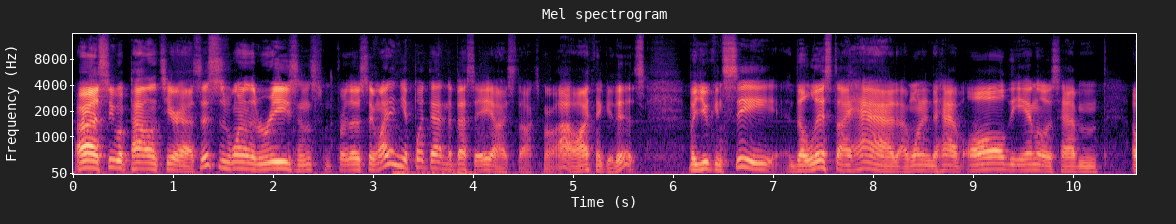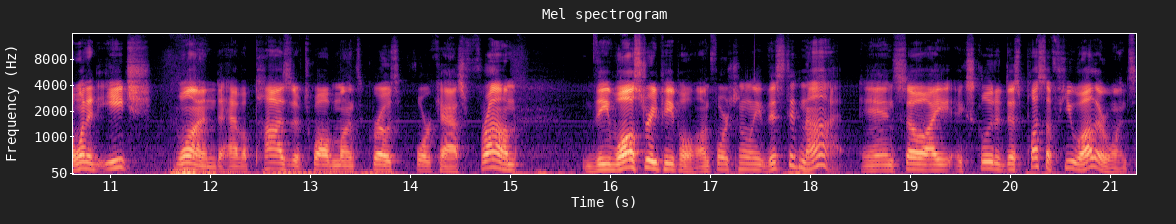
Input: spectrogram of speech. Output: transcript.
All right, see what Palantir has. This is one of the reasons for those saying, why didn't you put that in the best AI stocks? Oh, I think it is. But you can see the list I had, I wanted to have all the analysts have them, I wanted each one to have a positive 12 month growth forecast from the Wall Street people. Unfortunately, this did not. And so I excluded this plus a few other ones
